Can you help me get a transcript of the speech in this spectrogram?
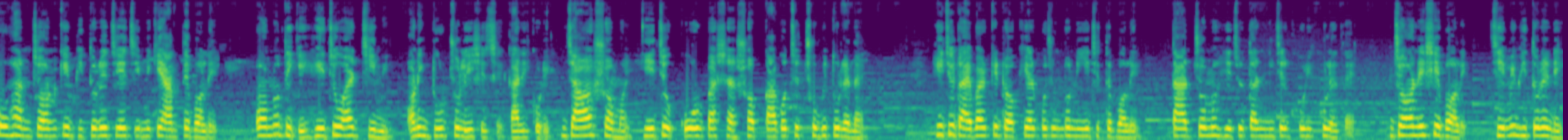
ওহান জনকে ভিতরে যেয়ে জিমিকে আনতে বলে অন্যদিকে হেজো আর জিমি অনেক দূর চলে এসেছে গাড়ি করে। যাওয়ার সময় হেজো কোর বাসার সব কাগজের ছবি তুলে নেয়। হেজো ড্রাইভারকে ডকিয়ার পর্যন্ত নিয়ে যেতে বলে। তার জন্য হেজো তার নিজের ঘড়ি খুলে দেয়। জন এসে বলে, জেমি ভিতরে নেই।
